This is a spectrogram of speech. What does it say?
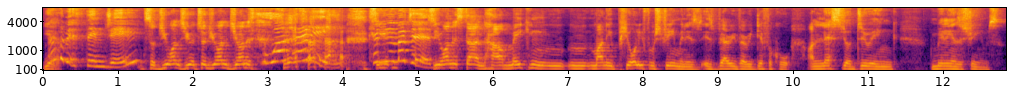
yeah. That's a bit stingy. So do you want? Do you, so do you want? Do you understand? One penny. Can you imagine? So you understand how making money purely from streaming is is very very difficult unless you're doing millions of streams.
